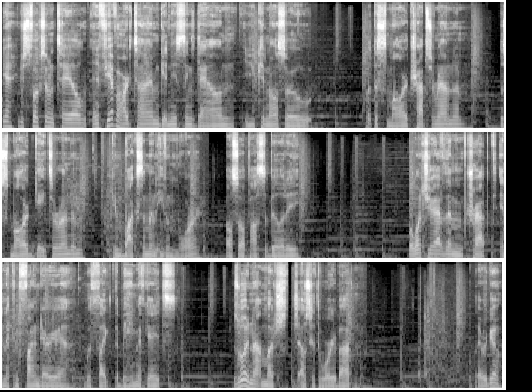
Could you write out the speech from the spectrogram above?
Yeah, just focus on the tail, and if you have a hard time getting these things down, you can also put the smaller traps around them, the smaller gates around them. You can box them in even more, also a possibility. But once you have them trapped in a confined area with like the behemoth gates, there's really not much else you have to worry about. There we go.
